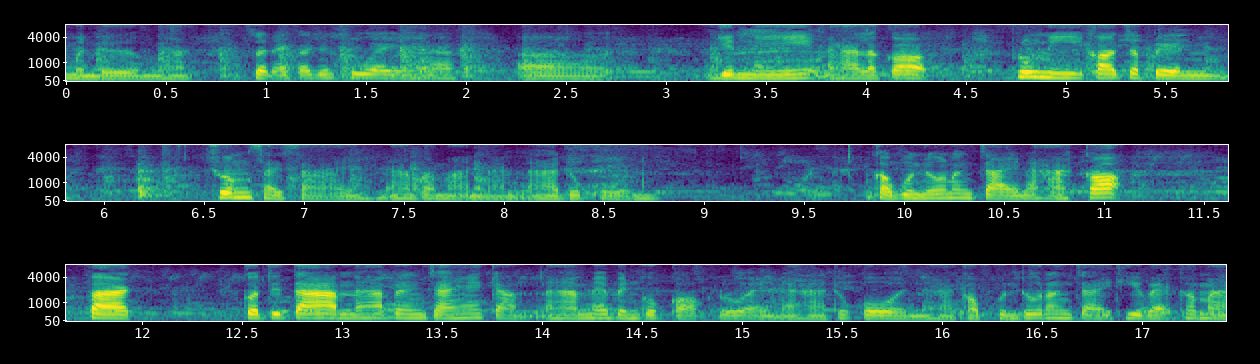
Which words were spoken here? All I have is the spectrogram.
เหมือนเดิมนะคะส่วนแอดก็จะช่วยนะคะเเย็นนี้นะคะแล้วก็พรุ่งนี้ก็จะเป็นช่วงสายๆนะคะประมาณนั้นนะคะทุกคนขอบคุณทุกกำลังใจนะคะ ก็ฝากกดติดตามนะคะเป็นกำลังใจให้กับนะคะแม่เบนกกอกด้วยนะคะ ทุกคนนะคะขอบคุณทุกกำลังใจที่แวะเข้ามา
